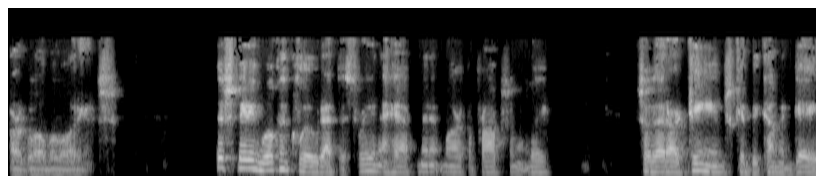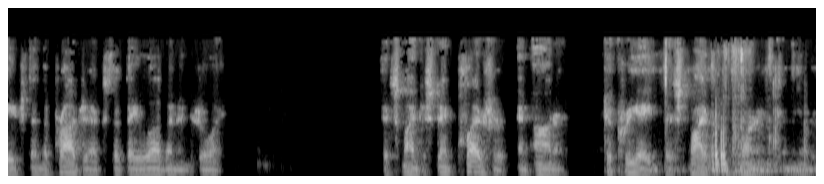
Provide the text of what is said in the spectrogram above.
our global audience. This meeting will conclude at the three and a half minute mark approximately so that our teams can become engaged in the projects that they love and enjoy. It's my distinct pleasure and honor to create this vibrant learning community.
